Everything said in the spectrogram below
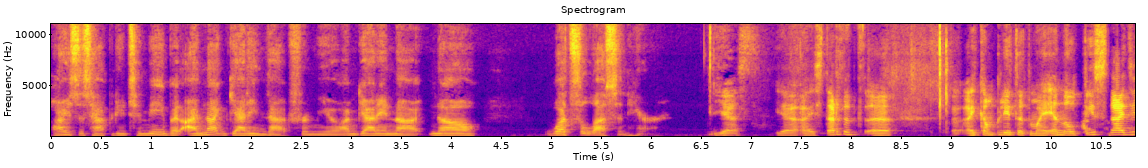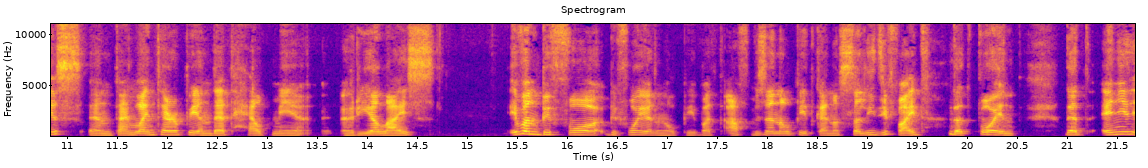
why is this happening to me? But I'm not getting that from you. I'm getting that no. What's the lesson here? Yes, yeah. I started. Uh, I completed my NLP studies and timeline therapy, and that helped me realize, even before before NLP, but after with NLP, it kind of solidified that point that any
